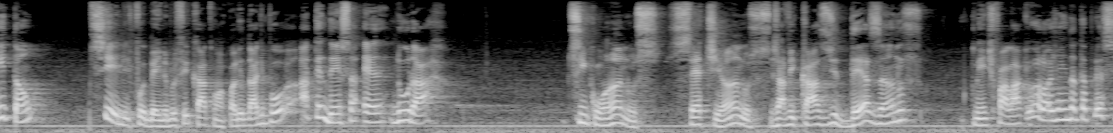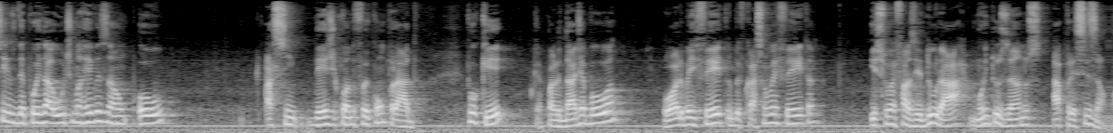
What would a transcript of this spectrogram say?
Então, se ele foi bem lubrificado, com uma qualidade boa, a tendência é durar 5 anos, 7 anos. Já vi casos de 10 anos o cliente falar que o relógio ainda está preciso depois da última revisão ou assim, desde quando foi comprado. Por quê? Porque a qualidade é boa, o óleo bem feito, lubrificação bem feita, isso vai fazer durar muitos anos a precisão.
